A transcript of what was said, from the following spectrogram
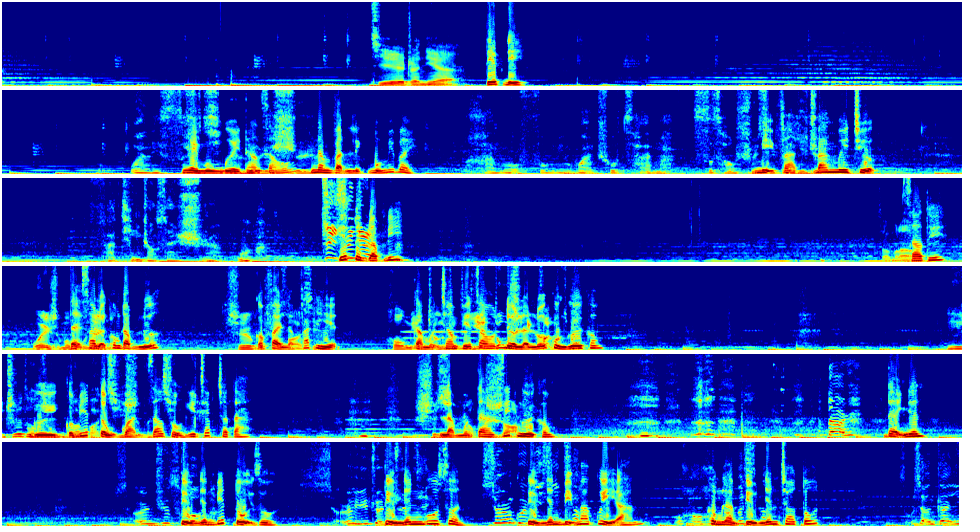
Tiếp đi. Ngày mùng 10 tháng 6 năm vạn lịch 47 Bị phạt 30 trượng Tiếp tục đọc đi Sao thế? Tại sao lại không đọc nữa? Có phải là phát hiện Cả một trăm phía sau đều là lỗi của ngươi không? Người có biết tổng quản giao sổ ghi chép cho ta? Là muốn ta giết người không? Đại nhân. Tiểu nhân biết tội rồi. Tiểu nhân ngu xuẩn. Tiểu nhân bị ma quỷ ám. Không làm tiểu nhân cho tốt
